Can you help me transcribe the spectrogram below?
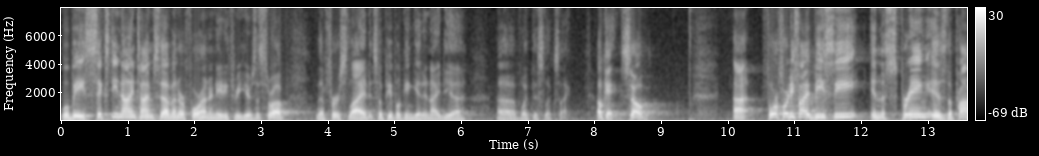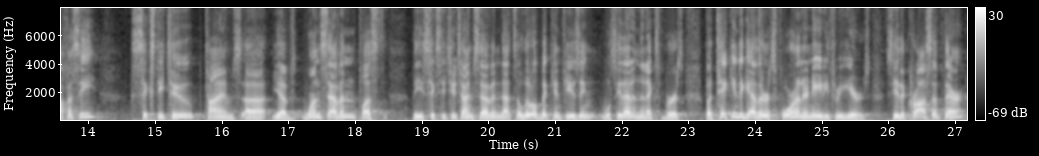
will be 69 times 7 or 483 years. Let's throw up the first slide so people can get an idea of what this looks like. Okay, so. Uh, 445 BC in the spring is the prophecy. 62 times, uh, you have 1 7 plus the 62 times 7. That's a little bit confusing. We'll see that in the next verse. But taking together, it's 483 years. See the cross up there?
